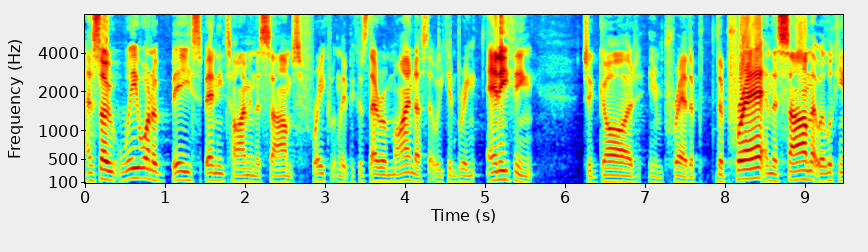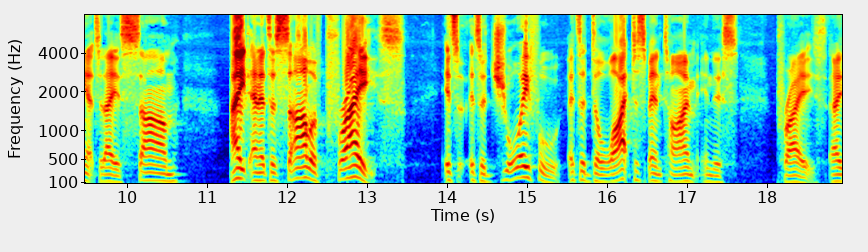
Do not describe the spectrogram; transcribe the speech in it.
And so we want to be spending time in the Psalms frequently because they remind us that we can bring anything to God in prayer. The, the prayer and the psalm that we're looking at today is Psalm 8, and it's a psalm of praise. It's, it's a joyful, it's a delight to spend time in this praise, uh,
